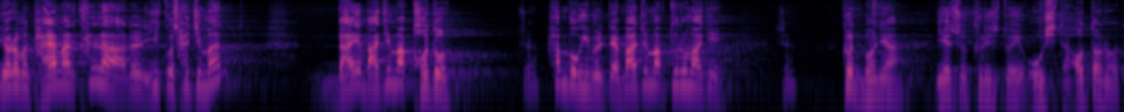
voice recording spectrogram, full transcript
여러분 다양한 칼라를 입고 살지만 나의 마지막 겉옷 한복 입을 때 마지막 두루마기 그건 뭐냐? 예수 그리스도의 옷이다. 어떤 옷?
